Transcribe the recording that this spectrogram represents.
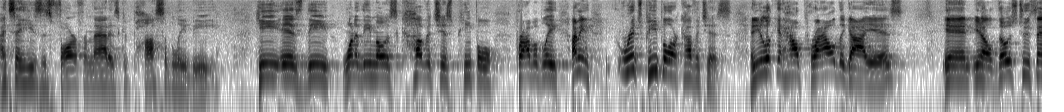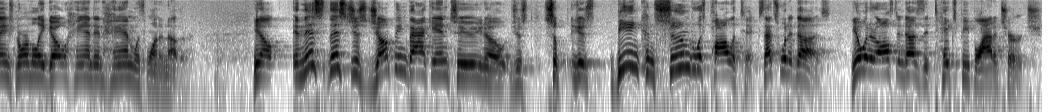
I'd say he's as far from that as could possibly be. He is the one of the most covetous people probably. I mean, rich people are covetous. And you look at how proud the guy is, and you know, those two things normally go hand in hand with one another. You know, and this, this just jumping back into, you know, just, just being consumed with politics. That's what it does. You know what it often does? It takes people out of church.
